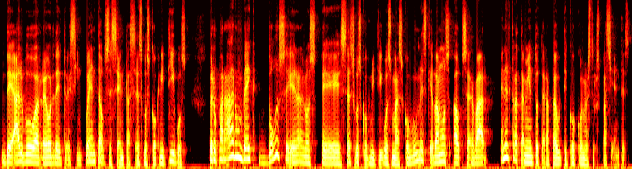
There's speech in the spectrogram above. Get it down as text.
de algo alrededor de entre 50 o 60 sesgos cognitivos. Pero para Aaron Beck, 12 eran los eh, sesgos cognitivos más comunes que vamos a observar en el tratamiento terapéutico con nuestros pacientes.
